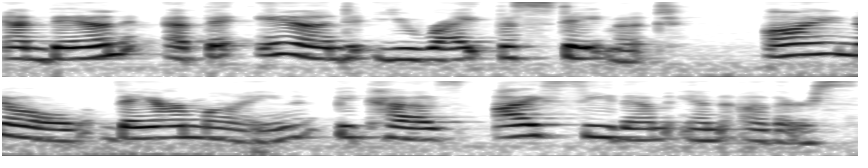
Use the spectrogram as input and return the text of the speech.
And then at the end, you write the statement. I know they are mine because I see them in others.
